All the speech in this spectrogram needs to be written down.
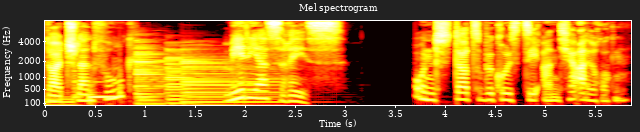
Deutschlandfunk Medias Res. Und dazu begrüßt sie Antje Allroggen.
